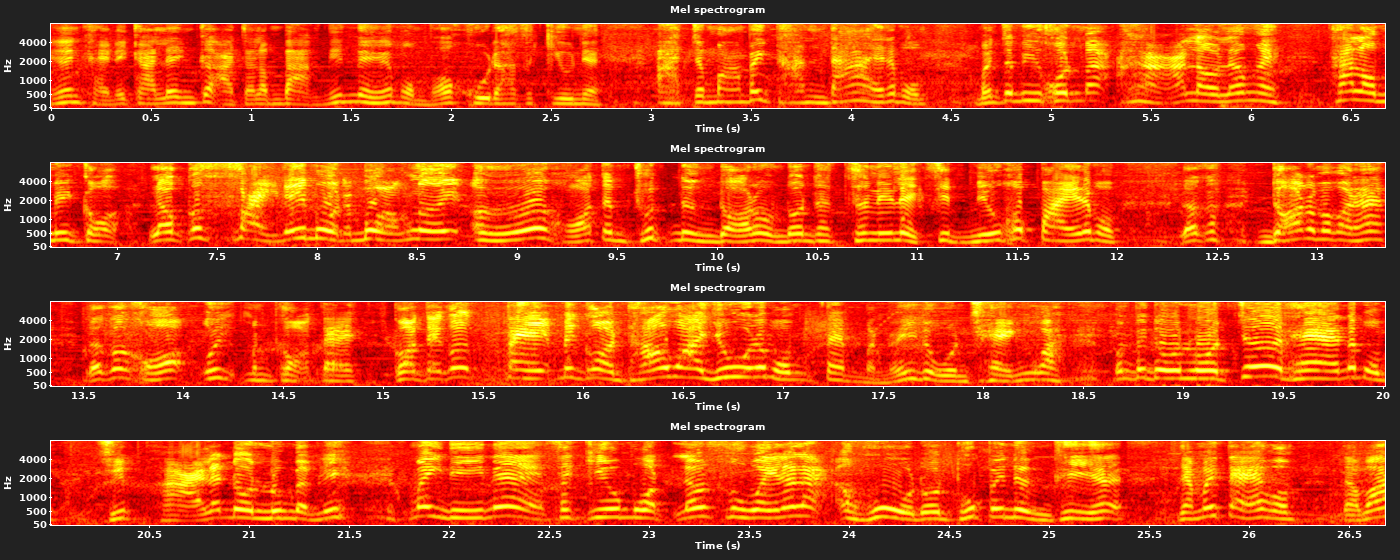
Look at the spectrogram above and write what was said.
เงื่อนไขในการเล่นก็อาจจะลำบากนิดนึงนะผมเพราะคูดาสกิลเนี่ยอาจจะมาไม่ทันได้นะผม มันจะมีคนมาหาเราแล้วไง ถ้าเรามีเกาะเราก็ใส่ได้หมดบอกเลย เออ ขอเต็มชุดหนึ่งดอลนะผมโดนชนิเหล็ก10นิ้วเข้าไปนะผม แล้วก็ดอทออกมาก่อนฮะ แล้วก็ขออุ้ยมันเกาะแตกเกาะแตกก็เตะไปก่อนเท้าวายุนะผม แต่มันไม่โดนแฉงว่ะ มันไปโดนโรเจอร์แทนนะผม ชิปหายแล้วโดนลุมแบบนี้ ไม่ดีแน่สกิลหมดแล้วซวยแล้วแหละ โอ้โห โดนทุบไปหนึ่งทีฮะ ยังไม่แตกครับผม แต่ว่า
